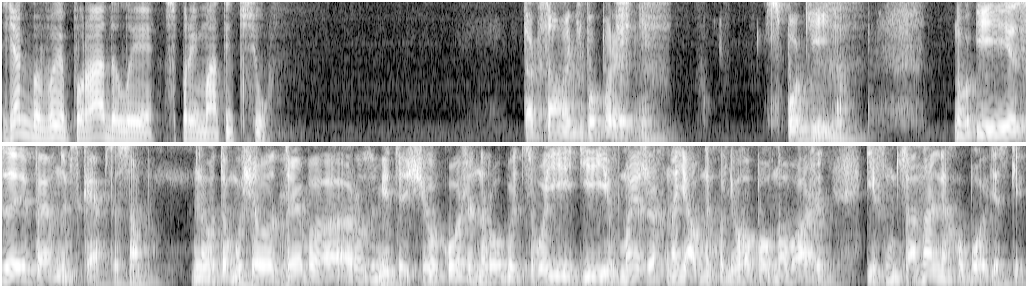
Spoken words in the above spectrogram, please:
Як би ви порадили сприймати цю? Так само, як і попередні. Спокійно. Ну і з певним скептисом. Ну тому що треба розуміти, що кожен робить свої дії в межах наявних у нього повноважень і функціональних обов'язків.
